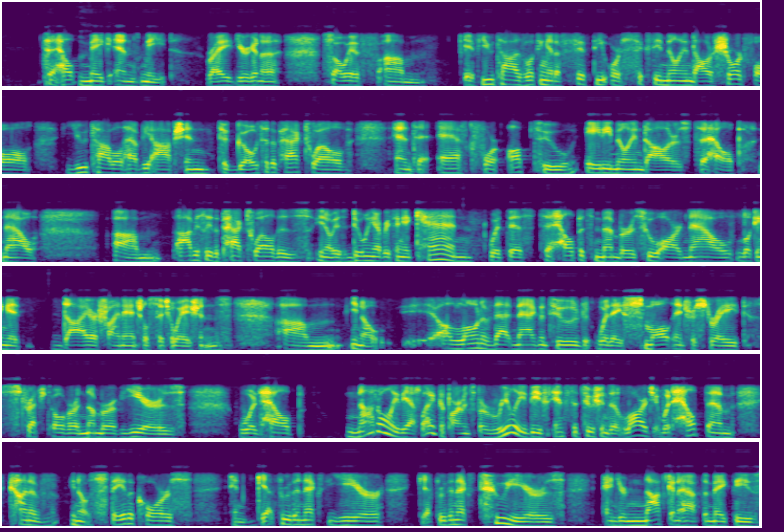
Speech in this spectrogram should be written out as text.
to help make ends meet. Right? You're gonna. So if um, if Utah is looking at a 50 or 60 million dollar shortfall, Utah will have the option to go to the Pac-12 and to ask for up to 80 million dollars to help. Now, um, obviously, the Pac-12 is you know is doing everything it can with this to help its members who are now looking at dire financial situations. Um, you know, a loan of that magnitude with a small interest rate stretched over a number of years would help not only the athletic departments, but really these institutions at large, it would help them kind of, you know, stay the course and get through the next year, get through the next two years, and you're not going to have to make these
